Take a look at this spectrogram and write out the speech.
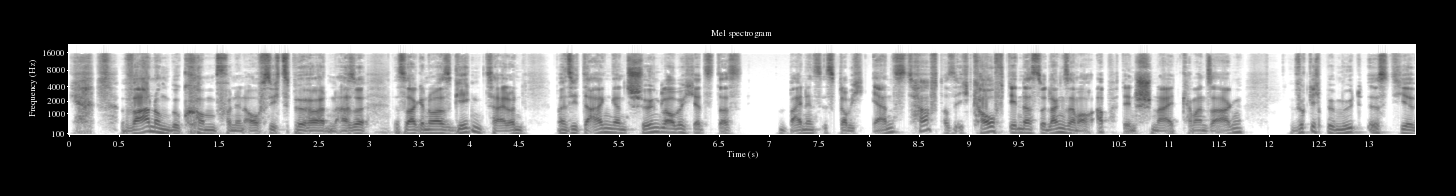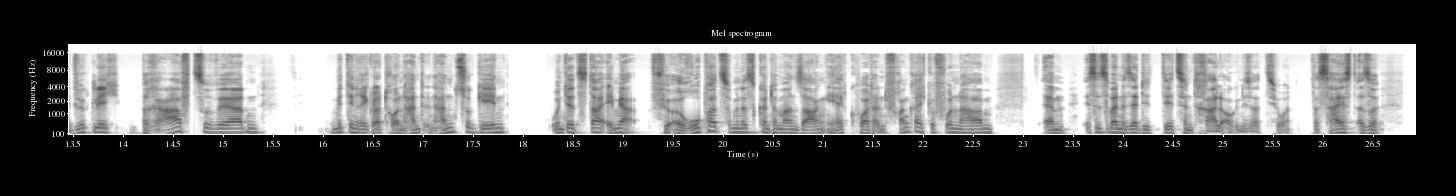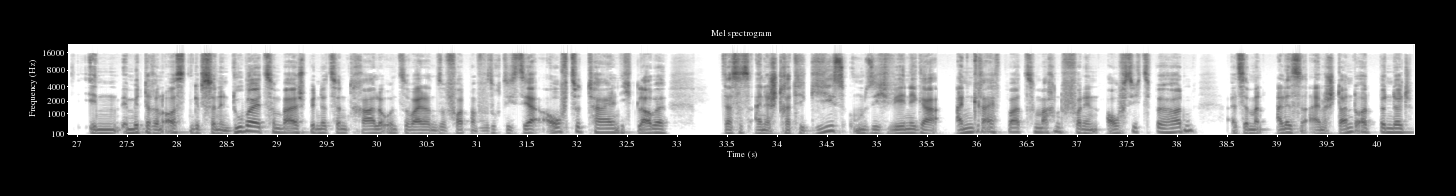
ja, Warnung bekommen von den Aufsichtsbehörden. Also das war genau das Gegenteil. Und man sieht darin ganz schön, glaube ich, jetzt, dass Binance ist, glaube ich, ernsthaft. Also ich kaufe denen das so langsam auch ab, den Schneid, kann man sagen. Wirklich bemüht ist, hier wirklich brav zu werden, mit den Regulatoren Hand in Hand zu gehen und jetzt da eben ja für Europa zumindest könnte man sagen, ihr Headquarter in Frankreich gefunden haben. Ähm, es ist aber eine sehr de dezentrale Organisation. Das heißt also, in, im Mittleren Osten gibt es dann in Dubai zum Beispiel eine Zentrale und so weiter und so fort. Man versucht sich sehr aufzuteilen. Ich glaube, dass es eine Strategie ist, um sich weniger angreifbar zu machen von den Aufsichtsbehörden, als wenn man alles in einem Standort bündelt.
